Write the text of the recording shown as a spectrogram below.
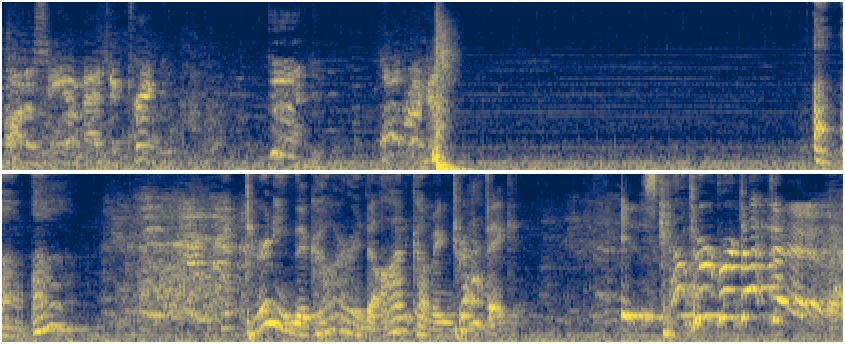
Wanna see a magic trick. Good! Turning the car into oncoming traffic is counterproductive!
